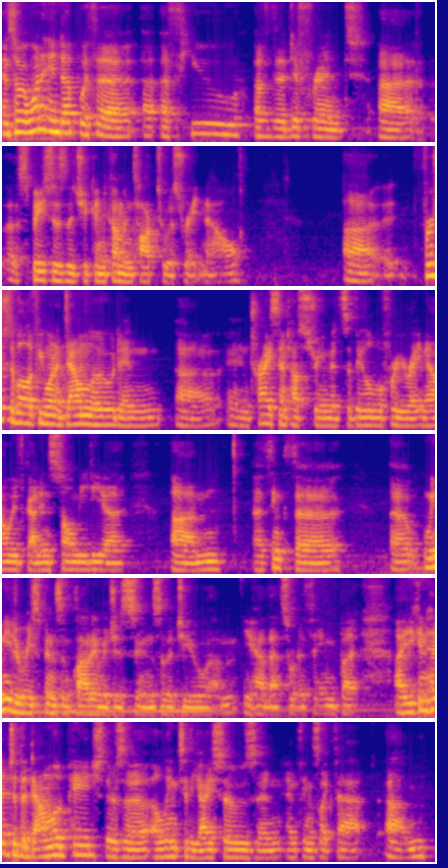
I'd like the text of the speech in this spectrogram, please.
And so I want to end up with a, a, few of the different uh, uh, spaces that you can come and talk to us right now. Uh, first of all, if you want to download and uh, and try CentOS Stream, it's available for you right now. We've got install media. Um, I think the uh, we need to respin some cloud images soon so that you um, you have that sort of thing. But uh, you can head to the download page. There's a, a link to the ISOs and, and things like that. Um,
